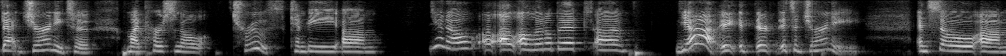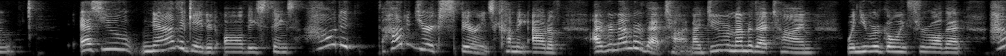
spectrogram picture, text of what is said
that journey to my personal truth can be, um, you know, a, a little bit, uh, yeah, it, it, it's a journey. And so, um, as you navigated all these things, how did how did your experience coming out of? I remember that time. I do remember that time when you were going through all that how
